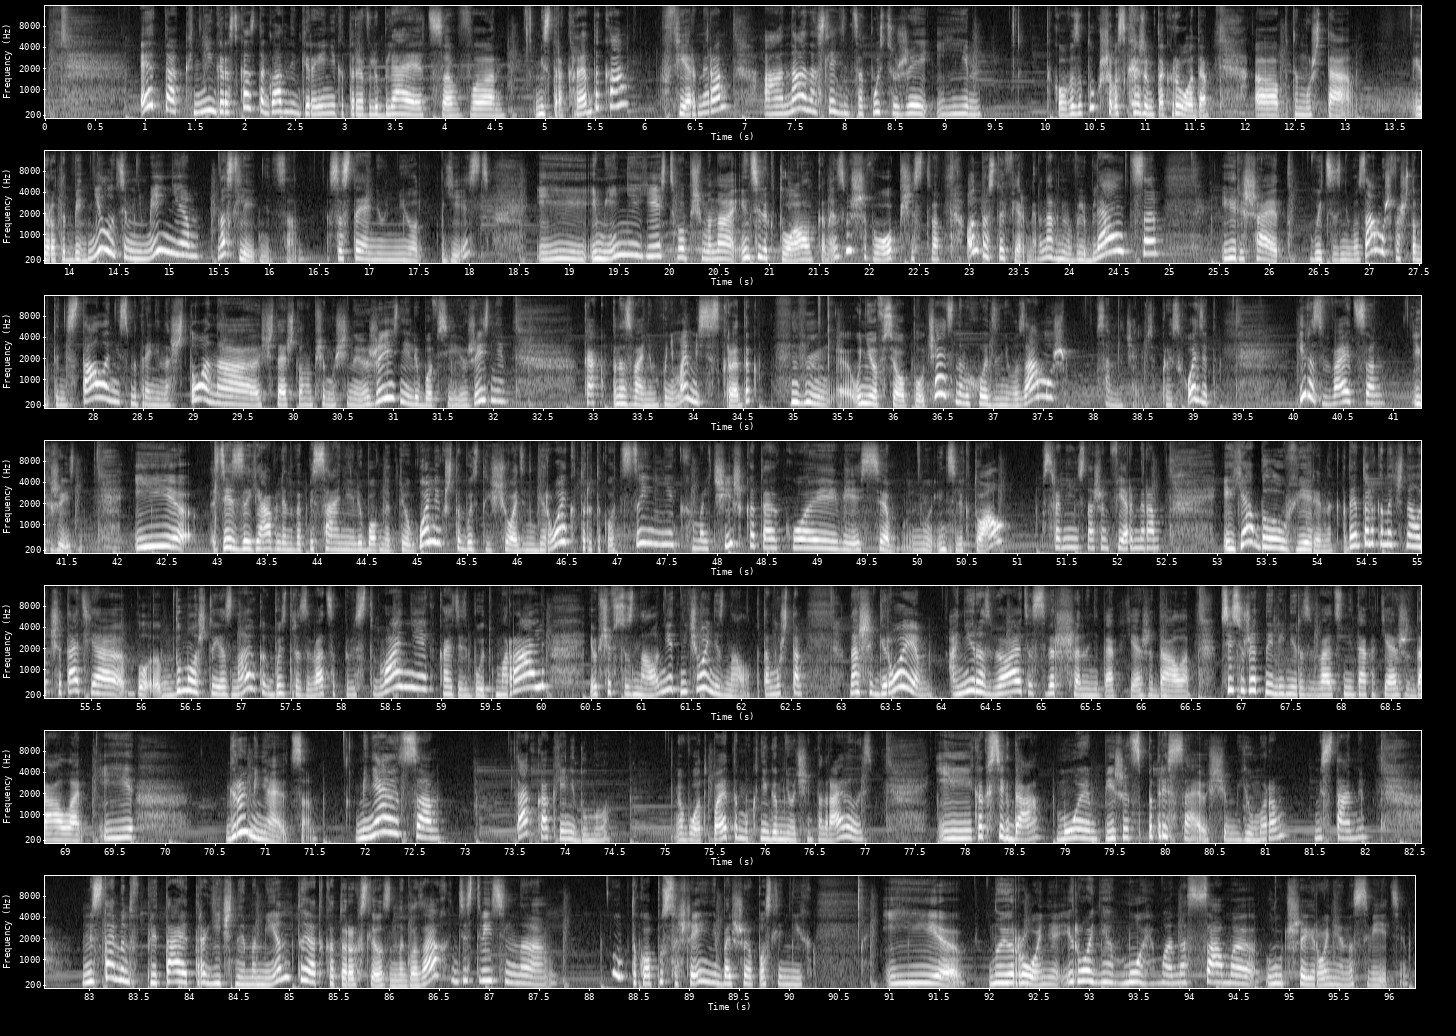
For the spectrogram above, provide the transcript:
Это книга рассказывает о главной героине, которая влюбляется в мистера Креддока, фермера, а она наследница пусть уже и такого затухшего, скажем так, рода, э, потому что ее род обеднел, но тем не менее наследница. Состояние у нее есть, и имение есть, в общем, она интеллектуалка, она из высшего общества, он простой фермер, она в него влюбляется, и решает выйти за него замуж во что бы то ни стало, несмотря ни на что. Она считает, что он вообще мужчина ее жизни, любовь всей ее жизни. Как по названию мы понимаем, миссис Кредок. У нее все получается, она выходит за него замуж. в самом начале все происходит, и развивается их жизнь. И здесь заявлен в описании любовный треугольник, что будет еще один герой, который такой циник, мальчишка такой, весь ну, интеллектуал по сравнению с нашим фермером. И я была уверена, когда я только начинала читать, я думала, что я знаю, как будет развиваться повествование, какая здесь будет мораль, и вообще все знала. Нет, ничего не знала, потому что наши герои, они развиваются совершенно не так, как я ожидала. Все сюжетные линии развиваются не так, как я ожидала, и герои меняются. Меняются так, как я не думала. Вот, поэтому книга мне очень понравилась. И, как всегда, Моем пишет с потрясающим юмором местами. Местами он вплетает трагичные моменты, от которых слезы на глазах, действительно, ну, такое опустошение небольшое после них. И, ну, ирония, ирония Мойма, она самая лучшая ирония на свете.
